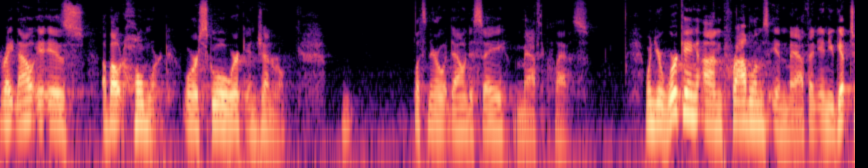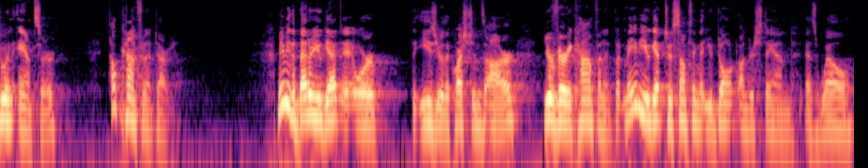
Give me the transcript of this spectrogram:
right now is about homework or schoolwork in general. Let's narrow it down to say math class. When you're working on problems in math and, and you get to an answer, how confident are you? Maybe the better you get, eh, or the easier the questions are, you're very confident. But maybe you get to something that you don't understand as well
